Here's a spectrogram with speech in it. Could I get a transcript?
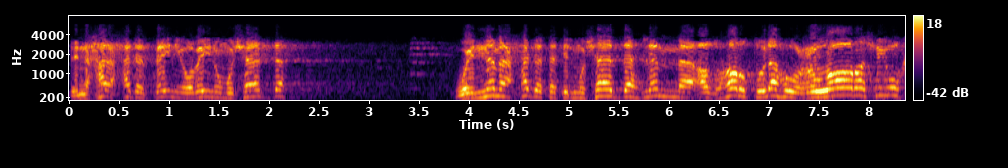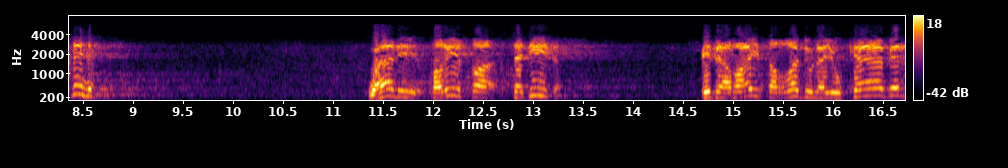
لأن حدث بيني وبينه مشادة وإنما حدثت المشادة لما أظهرت له عوار شيوخهم وهذه طريقة سديدة. إذا رأيت الرجل يكابر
